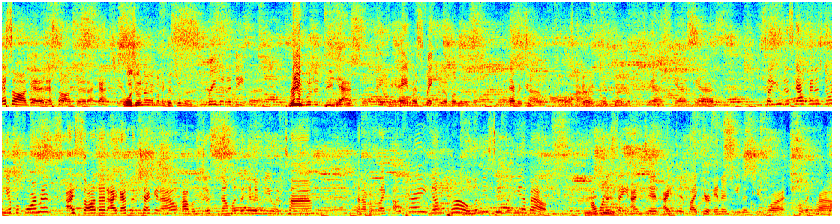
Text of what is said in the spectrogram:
it's all good. It's all good. I got you. What's your name? I'm gonna catch your name. Reba the Diva. Reba the Diva. Yes. AKA Miss Make You a Believer. Every time. All the Okay, time. okay. That's Yes, yes, yes. So you just got finished doing your performance? I saw that. I got to check it out. I was just done with the interview in time. And I was like, okay, young pro, let me see what he about. I want to say I did I did like your energy that you brought to the crowd.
